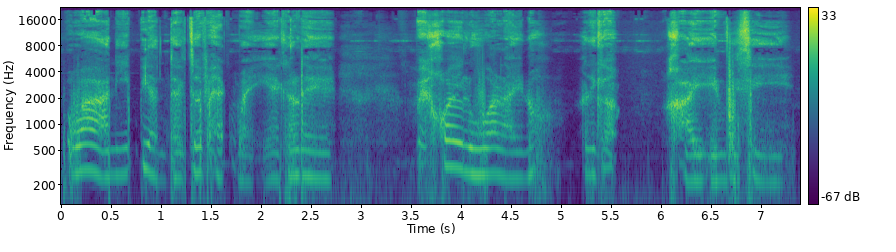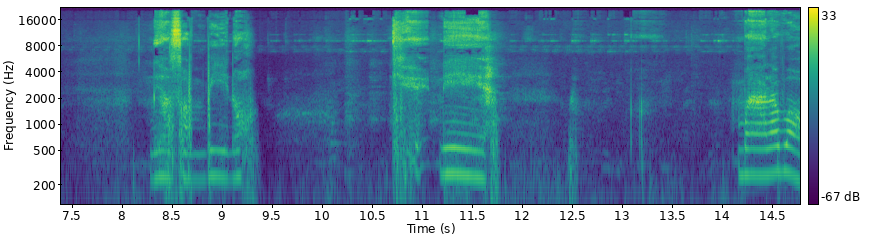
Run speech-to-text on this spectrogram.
เพราะว่าอันนี้เปลี่ยน texture pack ใหม่ไงก็เลย ไม่ค่อยรู้อะไรเนาะ อันนี้ก็ไข่ NPC เนื้อซอมบี้เนาะโอเค นี่ มาแล้วบอ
